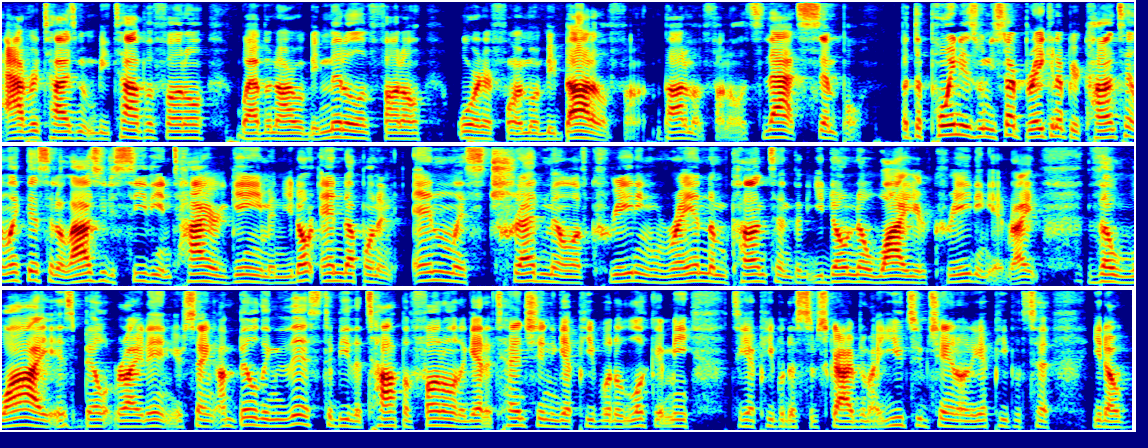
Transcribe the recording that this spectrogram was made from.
Advertisement would be top of funnel, webinar would be middle of funnel, order form would be bottom of funnel. Bottom of funnel. It's that simple. But the point is, when you start breaking up your content like this, it allows you to see the entire game and you don't end up on an endless treadmill of creating random content that you don't know why you're creating it, right? The why is built right in. You're saying, I'm building this to be the top of funnel, to get attention, to get people to look at me, to get people to subscribe to my YouTube channel, to get people to, you know,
